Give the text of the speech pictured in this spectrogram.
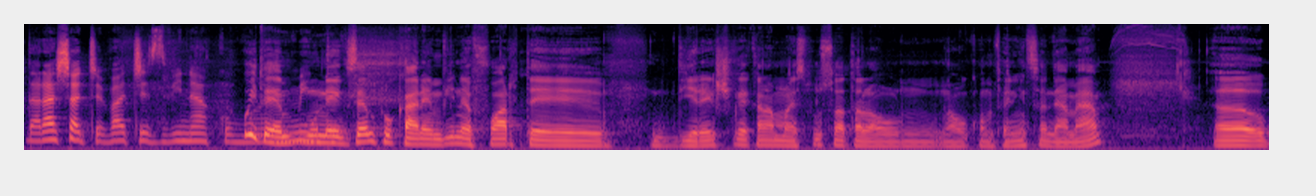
dar așa ceva ce-ți vine acum Uite, un exemplu care îmi vine foarte direct și cred că l-am mai spus toată la, un, la o conferință de-a mea, Uh,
